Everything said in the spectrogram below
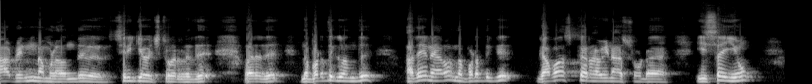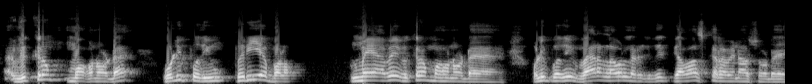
அப்படின்னு நம்மளை வந்து சிரிக்க வச்சுட்டு வர்றது வருது. இந்த படத்துக்கு வந்து அதே நேரம் இந்த படத்துக்கு கவாஸ்கர் அவினாஷோட இசையும் விக்ரம் மோகனோட ஒளிப்பதியும் பெரிய பலம். உண்மையாகவே விக்ரம் மோகனோட ஒளிப்பதிவு வேற லெவலில் இருக்குது. கவாஸ்கர் அவினாஷோட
